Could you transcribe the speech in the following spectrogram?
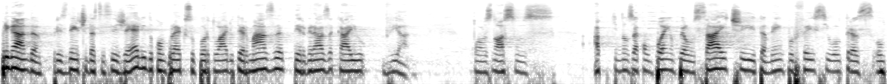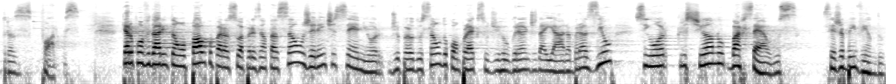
Obrigada, presidente da CCGL, do Complexo Portuário Termasa, Tergrasa Caio Viana. Com os nossos que nos acompanham pelo site e também por Face e outras, outras formas. Quero convidar então ao palco para a sua apresentação o gerente sênior de produção do Complexo de Rio Grande da Iara Brasil, senhor Cristiano Barcelos. Seja bem-vindo.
